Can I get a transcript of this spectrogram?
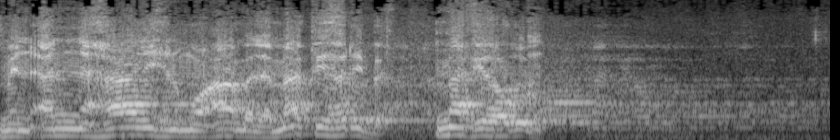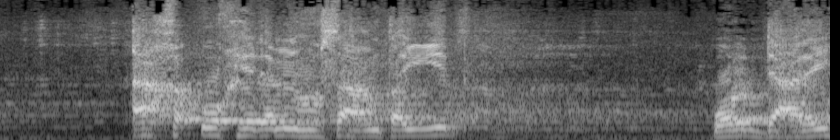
من أن هذه المعاملة ما فيها ربا ما فيها ظلم أخذ منه صاع طيب ورد عليه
